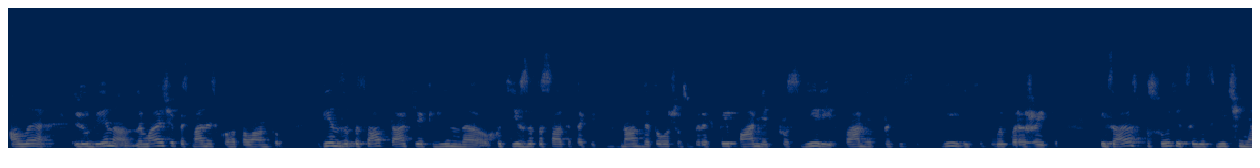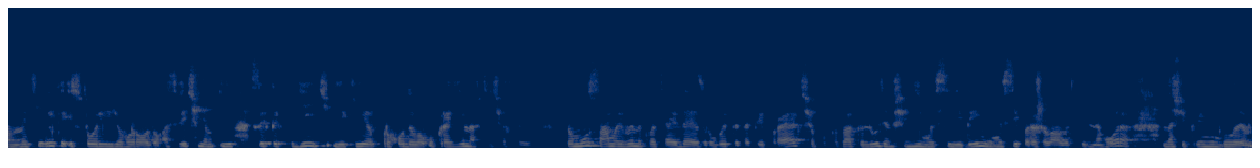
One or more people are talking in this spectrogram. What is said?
Але людина, не маючи письменницького таланту, він записав так, як він е, хотів записати, так як знав, для того, щоб зберегти пам'ять про свій рід, пам'ять про ті всі події, які були пережиті. І зараз, по суті, це є свідченням не тільки історії його роду, а свідченням і всіх тих подій, які проходила Україна в ті часи. Тому саме і виникла ця ідея зробити такий проект, щоб показати людям, що ні, ми всі єдині, ми всі переживали спільне горе. В нашій країні були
